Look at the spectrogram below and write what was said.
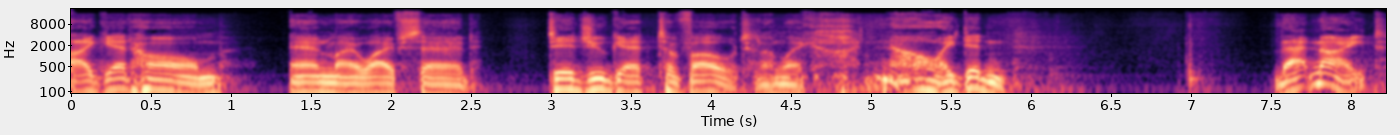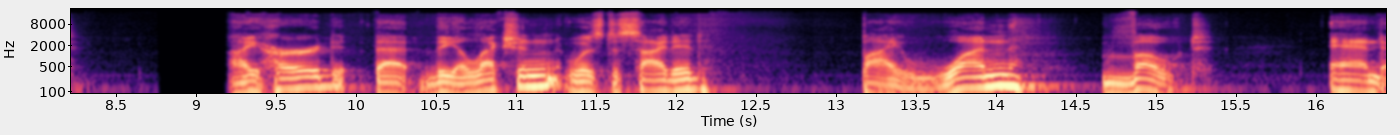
I get home, and my wife said, "Did you get to vote?" And I'm like, ah, "No, I didn't." That night, I heard that the election was decided by one vote. And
